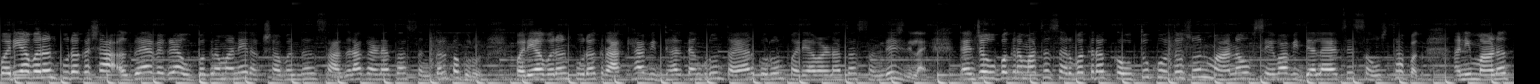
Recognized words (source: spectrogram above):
पर्यावरणपूरक अशा आगळ्या वेगळ्या उपक्रमाने रक्षाबंधन साजरा करण्याचा संकल्प करून पर्यावरणपूरक राख्या विद्यार्थ्यांकडून तयार करून पर्यावरणाचा संदेश दिलाय. त्यांच्या उपक्रमाचं सर्वत्र कौतुक होत असून मानव सेवा विद्यालयाचे संस्थापक आणि मानद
